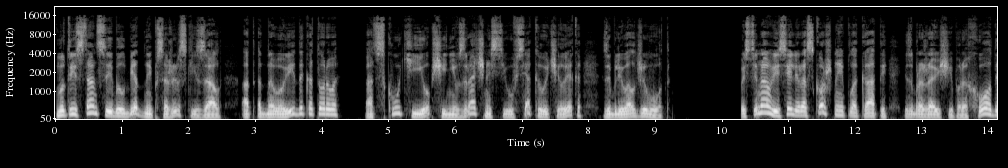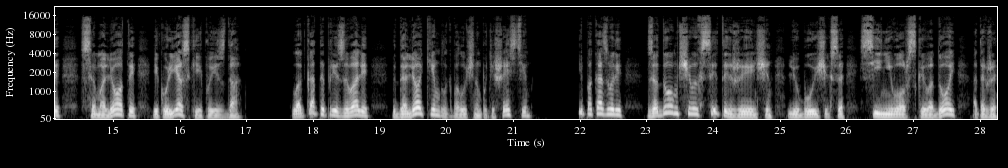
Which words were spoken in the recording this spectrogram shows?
Внутри станции был бедный пассажирский зал, от одного вида которого, от скуки и общей невзрачности у всякого человека заболевал живот. По стенам висели роскошные плакаты, изображающие пароходы, самолеты и курьерские поезда. Плакаты призывали к далеким благополучным путешествиям и показывали задумчивых, сытых женщин, любующихся синей водой, а также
